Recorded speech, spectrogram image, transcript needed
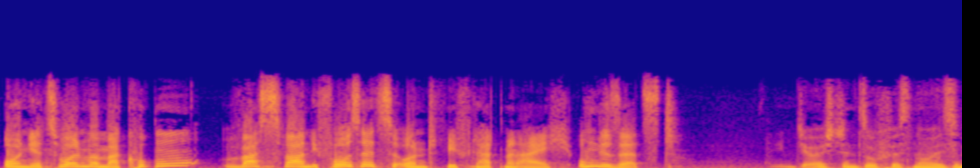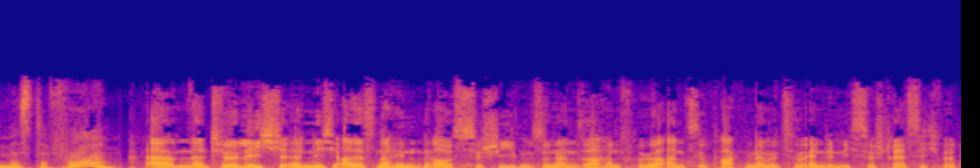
Und jetzt wollen wir mal gucken, was waren die Vorsätze und wie viel hat man eigentlich umgesetzt? Nehmt ihr euch denn so fürs neue Semester vor? Ähm, natürlich äh, nicht alles nach hinten rauszuschieben, sondern Sachen früher anzupacken, damit es am Ende nicht so stressig wird.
